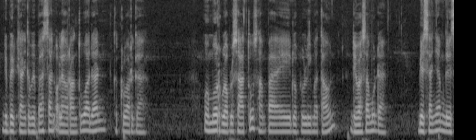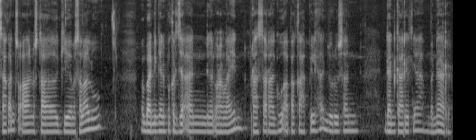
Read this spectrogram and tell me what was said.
diberikan kebebasan oleh orang tua dan keluarga umur 21 sampai 25 tahun, dewasa muda. Biasanya menggelisahkan soal nostalgia masa lalu, membandingkan pekerjaan dengan orang lain, merasa ragu apakah pilihan jurusan dan karirnya benar.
